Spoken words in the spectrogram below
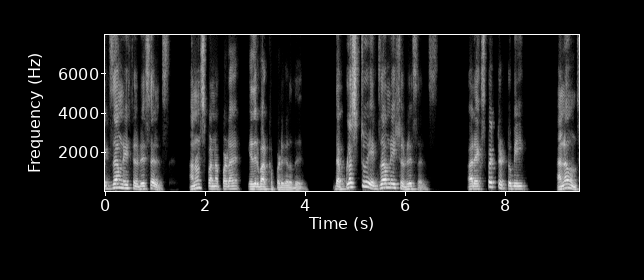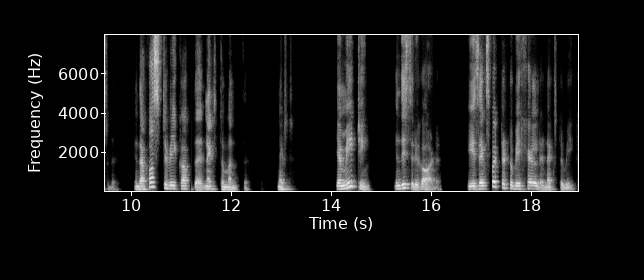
examination results announce பண்ணப்பட எதிர்பார்க்கப்படுகிறது the plus two examination results are expected to be announced in the the first week of the next month next a meeting in this regard regard is expected to be held next week.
